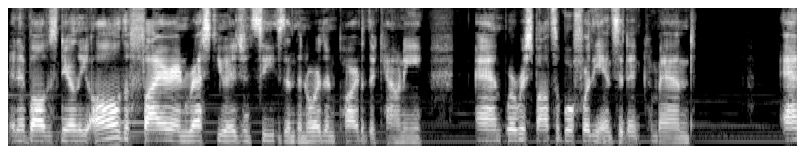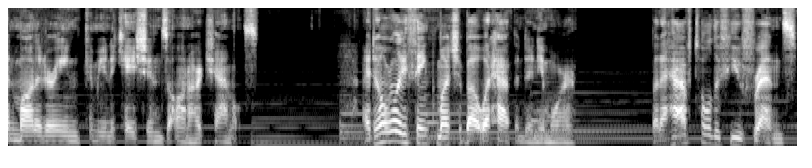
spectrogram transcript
It involves nearly all the fire and rescue agencies in the northern part of the county, and we're responsible for the incident command and monitoring communications on our channels. I don't really think much about what happened anymore, but I have told a few friends.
